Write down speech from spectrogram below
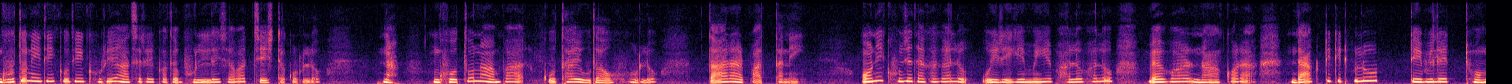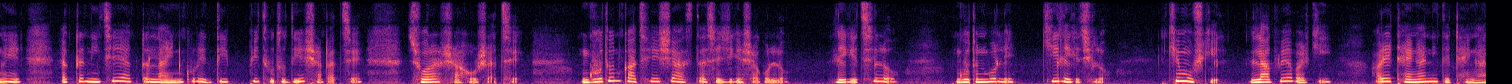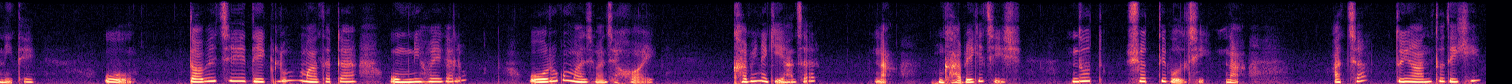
ঘতন এদিক ওদিক ঘুরে আচারের কথা ভুললে যাওয়ার চেষ্টা করল। না, ঘতন আবার কোথায় উদাও হলো? তার আর পাত্তা নেই। অনেক খুঁজে দেখা গেল, ওই রেগে মেগে ভালো ভালো ব্যবহার না করা ডাক টিকিটগুলো টেবিলের ঠোঙের একটা নিচে একটা লাইন করে দিব্যি থুতু দিয়ে সাঁটাচ্ছে। ছোড়ার সাহস আছে। ঘতন কাছে এসে আস্তে আস্তে জিজ্ঞাসা করল, লেগেছিল? ঘতন বললে, কি লেগেছিল? কি মুশকিল? লাগবে আবার কি? আরে ঠ্যাঙা নিতে ও, তবে যে দেখলুম মাথাটা অমনি হয়ে গেল, ওরকম মাঝে মাঝে হয়। খাবি নাকি আচার? না। ঘাবে গেছিস? দুধ, সত্যি বলছি, না। আচ্ছা তুই আন তো দেখি।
